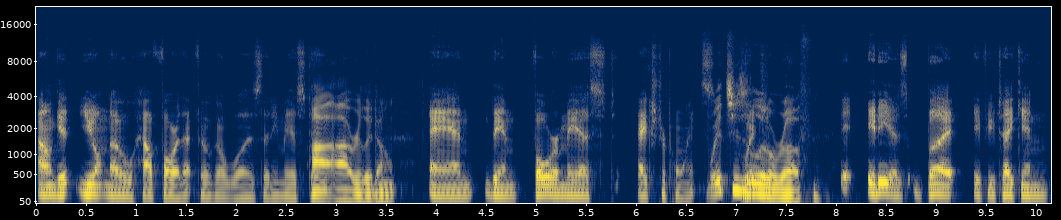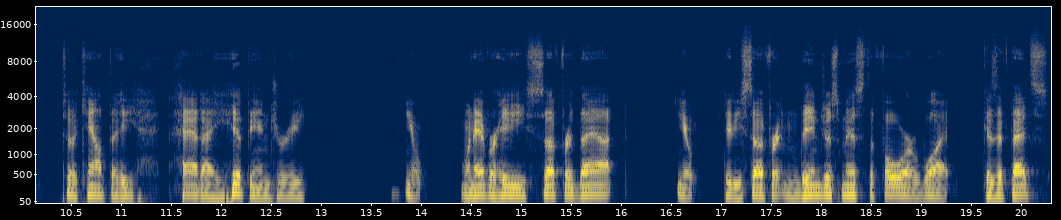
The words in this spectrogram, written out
I don't get, you don't know how far that field goal was that he missed. I, I really don't, and then four missed extra points. which is a little rough. It, it is, but if you take into account that he had a hip injury, you know, whenever he suffered that, you know, did he suffer it and then just miss the four or what? Because if that's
